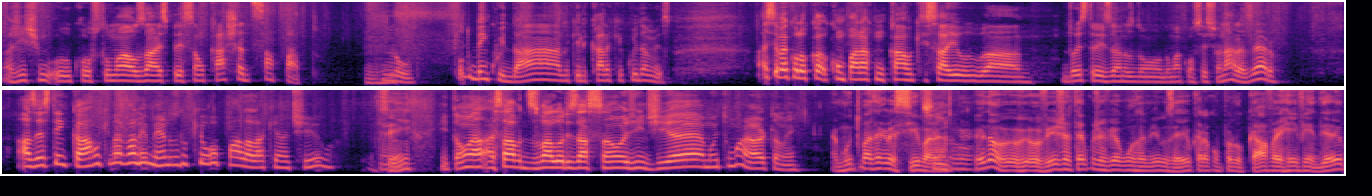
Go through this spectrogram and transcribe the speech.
a gente costuma usar a expressão caixa de sapato, uhum. novo. Todo bem cuidado, aquele cara que cuida mesmo. Aí você vai colocar, comparar com um carro que saiu há dois, três anos de uma concessionária, zero. Às vezes tem carro que vai valer menos do que o Opala lá, que é antigo. Sim. Então essa desvalorização hoje em dia é muito maior também. É muito mais agressiva, Sim. né? Eu, não, eu, eu, vejo até porque eu já vi alguns amigos aí, o cara comprando o carro, vai revender,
